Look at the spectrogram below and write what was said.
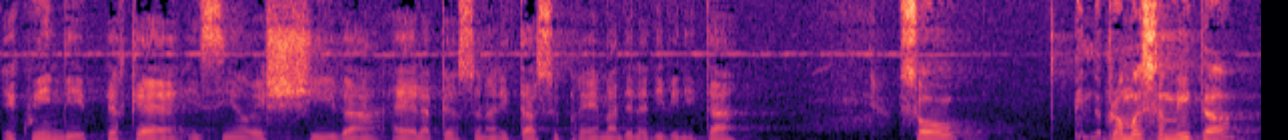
E quindi perché il Signore Shiva è la personalità suprema della divinità? So, in the Brahma Samhita,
